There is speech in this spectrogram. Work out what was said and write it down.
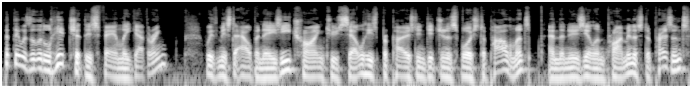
But there was a little hitch at this family gathering, with Mr Albanese trying to sell his proposed Indigenous voice to Parliament and the New Zealand Prime Minister present.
